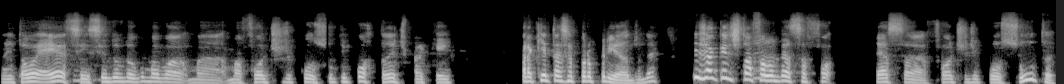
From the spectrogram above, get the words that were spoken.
Então, é, sem, sem dúvida alguma, uma, uma, uma fonte de consulta importante para quem para quem está se apropriando. Né? E já que a gente está falando dessa, dessa fonte de consulta,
